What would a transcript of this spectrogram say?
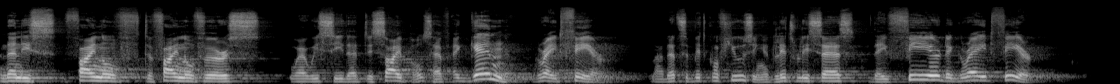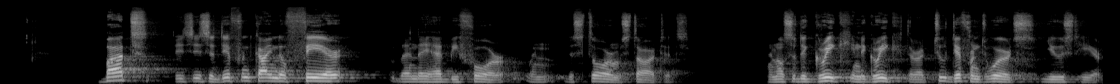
And then this final, the final verse where we see that disciples have again great fear. Now that's a bit confusing. It literally says they fear the great fear. But this is a different kind of fear than they had before when the storm started. And also the Greek, in the Greek, there are two different words used here.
